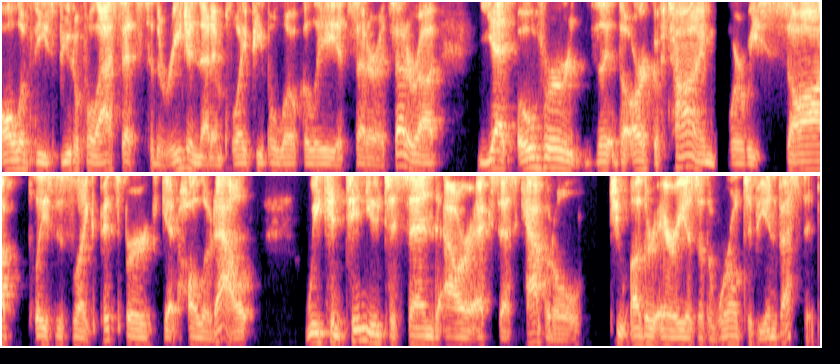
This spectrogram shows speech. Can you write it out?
all of these beautiful assets to the region that employ people locally, et cetera, et cetera. Yet over the, the arc of time where we saw places like Pittsburgh get hollowed out, we continued to send our excess capital to other areas of the world to be invested.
